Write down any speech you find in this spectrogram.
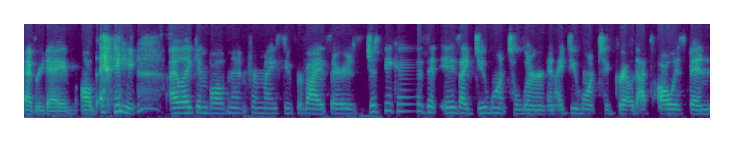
every day, all day. I like involvement from my supervisors just because it is, I do want to learn and I do want to grow. That's always been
